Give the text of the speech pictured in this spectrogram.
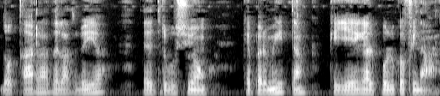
dotarla de las vías de distribución que permitan que llegue al público final.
